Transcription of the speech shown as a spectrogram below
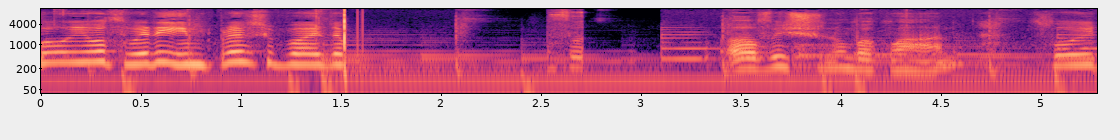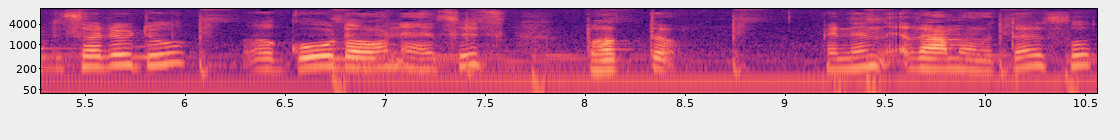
So he was very impressed by the uh, Vishnu Bhagwan. So he decided to uh, go down as his bhakta and then Ramavatar. So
